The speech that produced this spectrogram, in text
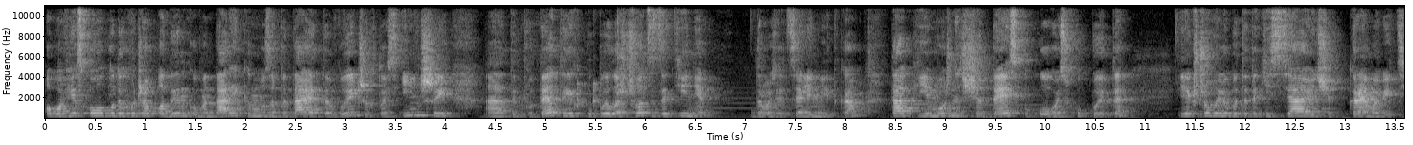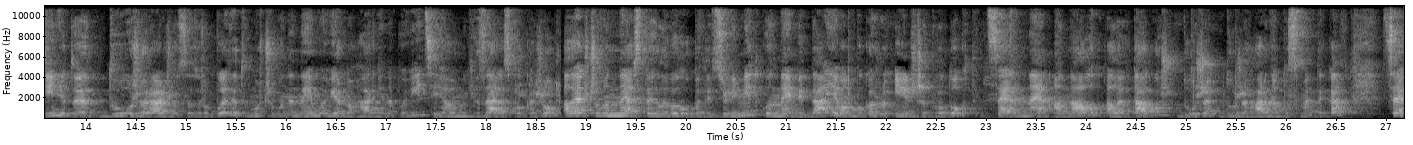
Обов'язково буде хоча б один коментар, якому запитаєте ви чи хтось інший. е, Типу, де ти їх купила? Що це за тіні? Друзі, це лімітка. Так, її можна ще десь у когось купити. Якщо ви любите такі сяючі кремові тіні, то я дуже раджу це зробити, тому що вони неймовірно гарні на повіці. Я вам їх зараз покажу. Але якщо ви не встигли вихопити цю лімітку, не біда. Я вам покажу інший продукт. Це не аналог, але також дуже дуже гарна косметика. Це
